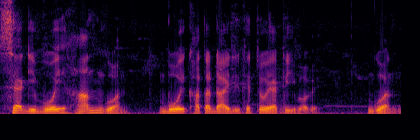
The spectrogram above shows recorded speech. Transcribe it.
স্যাগি, বই, হান গোয়ান। বই খাতা ডায়েরির ক্ষেত্রেও একইভাবে গোয়ান।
